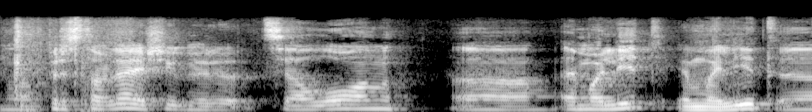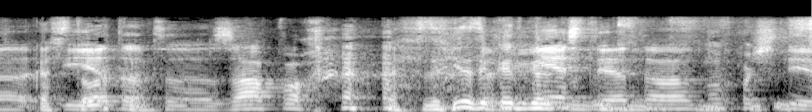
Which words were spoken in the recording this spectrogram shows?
Ну, представляешь, Игорь, циалон, э, эмолит Эмолит, э, и этот э, запах вместе, это ну почти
